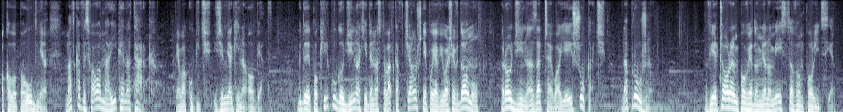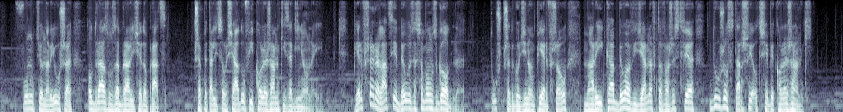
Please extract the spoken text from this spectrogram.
Około południa matka wysłała Marikę na targ. Miała kupić ziemniaki na obiad. Gdy po kilku godzinach jedenastolatka wciąż nie pojawiła się w domu, rodzina zaczęła jej szukać. Na próżno. Wieczorem powiadomiono miejscową policję. Funkcjonariusze od razu zabrali się do pracy. Przepytali sąsiadów i koleżanki zaginionej. Pierwsze relacje były ze sobą zgodne. Tuż przed godziną pierwszą Marika była widziana w towarzystwie dużo starszej od siebie koleżanki.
